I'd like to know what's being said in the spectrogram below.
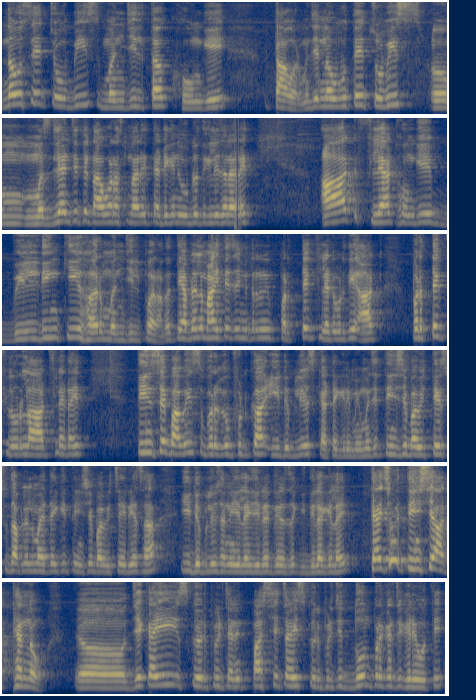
नऊशे चोवीस मंजिल तक होंगे टावर म्हणजे नऊ ते चोवीस मजल्यांचे ते टावर असणार आहेत त्या ठिकाणी उपलब्ध केले जाणार आहेत. आठ फ्लॅट होंगे बिल्डिंग की हर मंजिल पर. आता ते आपल्याला माहितीच आहे मित्रांनो प्रत्येक फ्लॅटवरती आठ प्रत्येक फ्लोरला आठ फ्लॅट आहेत. तीनशे बावीस वर्ग फूट का ई डब्ल्यू एस कॅटेगरी में? म्हणजे तीनशे बावीस ते सुद्धा आपल्याला माहिती आहे की तीनशे बावीसचा एरियाच हा ई डब्ल्यू एस आणि एल आय जीला दिला दिला गेला आहे त्याशिवाय तीनशे अठ्ठ्याण्णव जे काही स्क्वेअर फीटचे आणि पाचशे चाळीस स्क्वेअर फीटचे दोन प्रकारचे घरे होते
